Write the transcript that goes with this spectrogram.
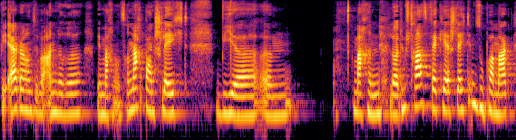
Wir ärgern uns über andere, wir machen unsere Nachbarn schlecht, wir ähm, machen Leute im Straßenverkehr schlecht, im Supermarkt,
